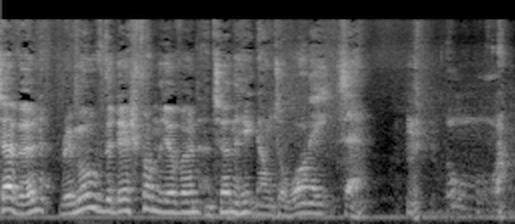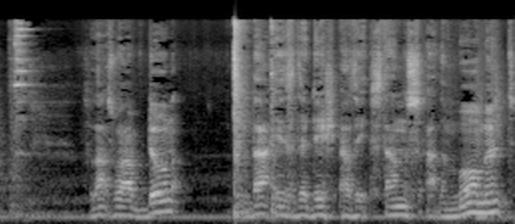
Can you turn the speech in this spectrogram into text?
seven, remove the dish from the oven and turn the heat down to 180. so that's what I've done. That is the dish as it stands at the moment.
